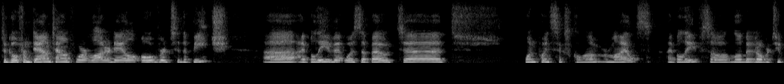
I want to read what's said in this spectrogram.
to go from downtown Fort Lauderdale over to the beach. Uh, I believe it was about uh, 1.6 kilometer miles, I believe, so a little bit over two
